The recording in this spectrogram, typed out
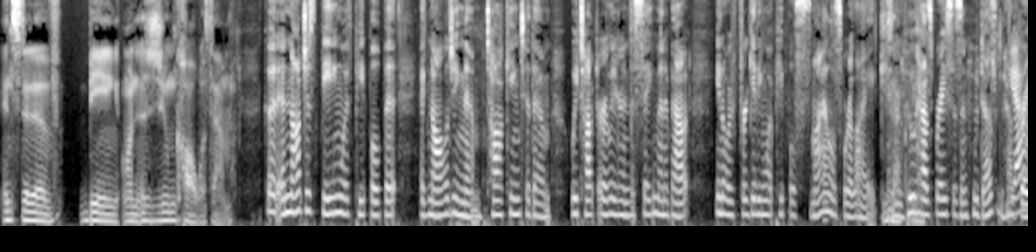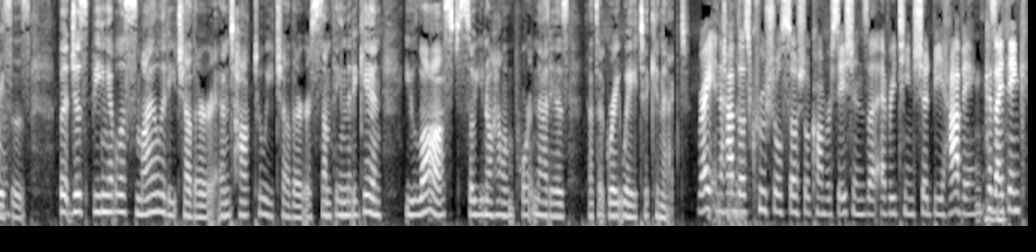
instead of being on a Zoom call with them. Good. And not just being with people, but acknowledging them, talking to them. We talked earlier in the segment about, you know, forgetting what people's smiles were like exactly. and who has braces and who doesn't have yeah. braces. But just being able to smile at each other and talk to each other is something that, again, you lost. So you know how important that is. That's a great way to connect. Right. And have other. those crucial social conversations that every teen should be having. Because mm-hmm. I think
